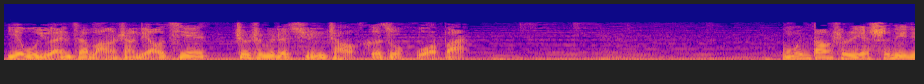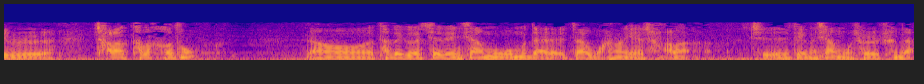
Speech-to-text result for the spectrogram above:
业务员在网上聊天，正是为了寻找合作伙伴。我们当时也实地就是查了他的合同，然后他这个电影项目，我们在在网上也查了，这这个项目确实存在。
